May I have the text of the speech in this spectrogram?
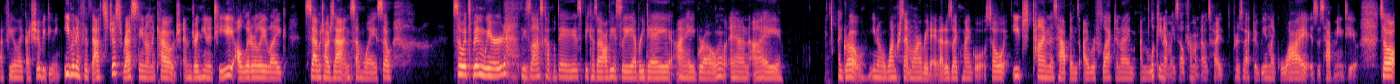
I feel like i should be doing. Even if that's just resting on the couch and drinking a tea i'll literally like sabotage that in some way. So so it's been weird these last couple days because obviously every day i grow and i I grow, you know, 1% more every day. That is like my goal. So each time this happens, I reflect and I'm I'm looking at myself from an outside perspective being like why is this happening to you? So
